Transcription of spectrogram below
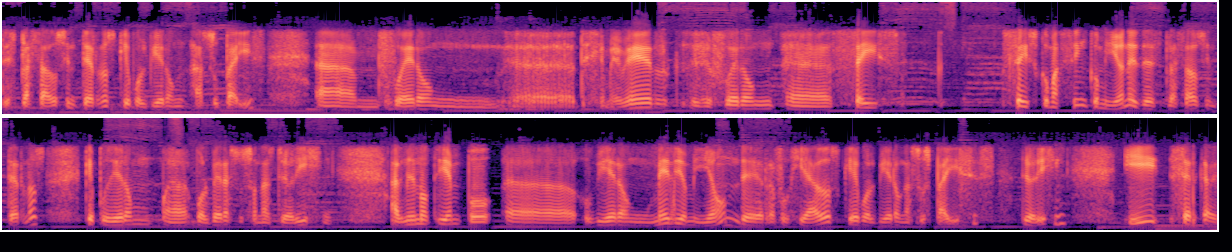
desplazados internos que volvieron a su país. fueron, uh, déjeme ver, eh, fueron uh, seis 6,5 millones de desplazados internos que pudieron volver a sus zonas de origen. Al mismo tiempo, uh, hubieron medio millón de refugiados que volvieron a sus países de origen y cerca de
